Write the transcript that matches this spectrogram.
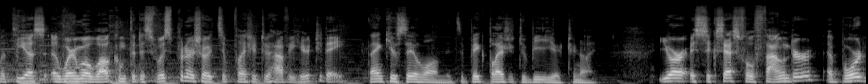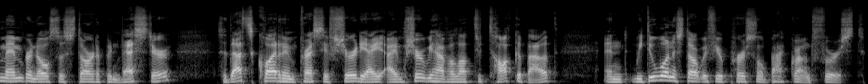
Matthias, a warm welcome to the Swisspreneur Show. It's a pleasure to have you here today. Thank you, Sylvan. It's a big pleasure to be here tonight. You're a successful founder, a board member, and also a startup investor. So that's quite an impressive journey. I, am sure we have a lot to talk about. And we do want to start with your personal background first.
